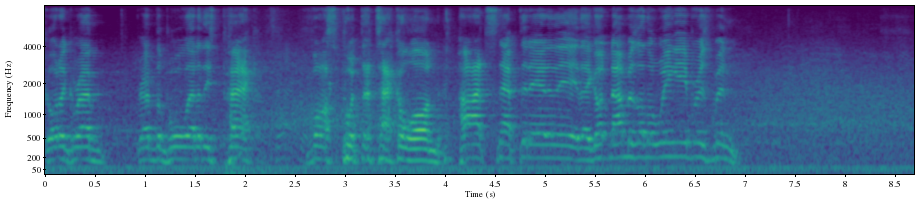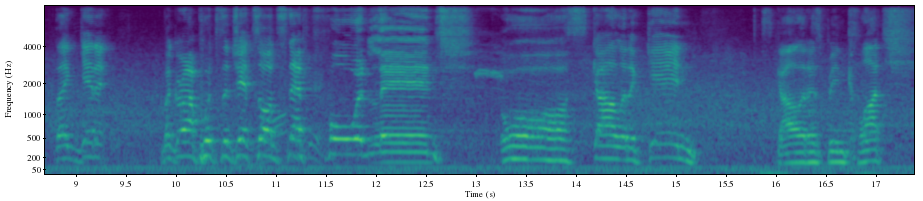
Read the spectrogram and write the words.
Got to grab grab the ball out of this pack. Voss put the tackle on. Hart snapped it out of there. They got numbers on the wing here, Brisbane. They get it. McGrath puts the Jets on. Snapped forward. Lynch. Oh, Scarlett again. Scarlett has been clutch.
